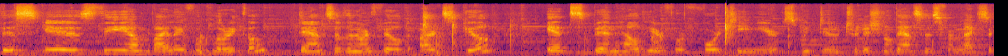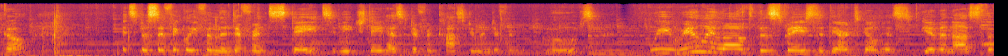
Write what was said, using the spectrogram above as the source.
This is the um, Baile Folklorico dance of the Northfield Arts Guild. It's been held here for 14 years. We do traditional dances from Mexico, it's specifically from the different states, and each state has a different costume and different moves. We really love the space that the Arts Guild has given us. The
